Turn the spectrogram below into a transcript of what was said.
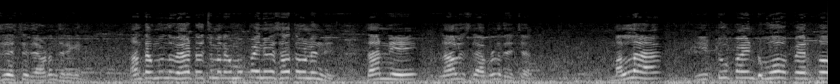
జీఎస్టీ తేవడం జరిగింది. అంతకుముందు వేట వచ్చి మనకు ముప్పై ఎనిమిది శాతం ఉండింది. దాన్ని నాలుగు స్లాబులు తెచ్చారు. మళ్ళా ఈ టూ పాయింట్ ఓ పేరుతో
